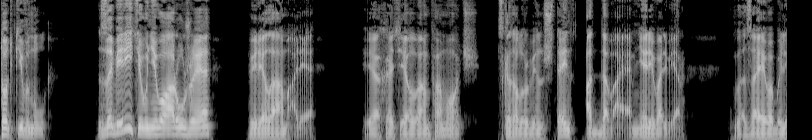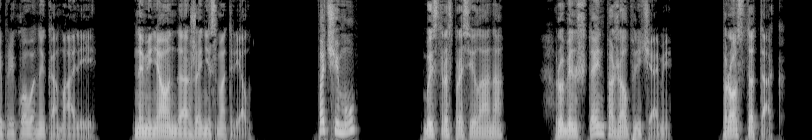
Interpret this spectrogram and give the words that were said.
Тот кивнул. «Заберите у него оружие!» — велела Амалия. «Я хотел вам помочь», — сказал Рубинштейн, отдавая мне револьвер. Глаза его были прикованы к Амалии. На меня он даже не смотрел. «Почему?» — быстро спросила она. Рубинштейн пожал плечами. «Просто так.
